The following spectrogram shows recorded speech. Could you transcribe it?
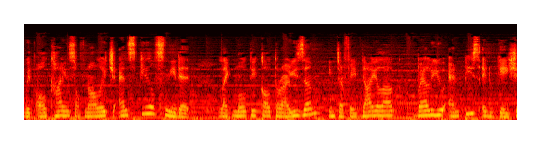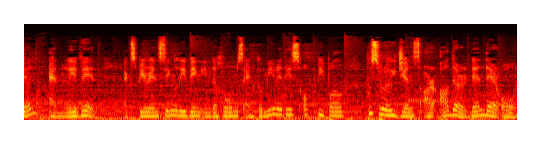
with all kinds of knowledge and skills needed, like multiculturalism, interfaith dialogue, value and peace education, and live-in, experiencing living in the homes and communities of people whose religions are other than their own.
